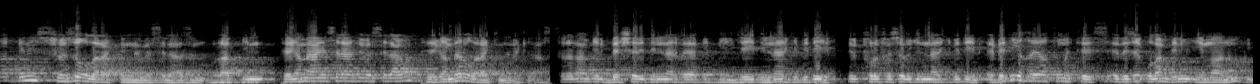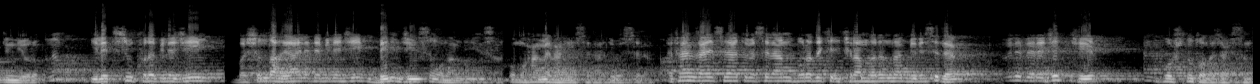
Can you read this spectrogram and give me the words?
Rabbinin sözü olarak dinlemesi lazım. Rabbin Peygamber Aleyhisselatü Vesselam'ın peygamber olarak dinlemek lazım. Sıradan bir beşeri dinler veya bir bilgeyi dinler gibi değil. Bir profesörü dinler gibi değil. Ebedi hayatımı tesis edecek olan benim imanımı dinliyorum. İletişim kurabileceğim, başında hayal edebileceğim benim cinsim olan bir insan. O Muhammed Aleyhisselatü Vesselam. Efendimiz Aleyhisselatü Vesselam'ın buradaki ikramlarından birisi de öyle verecek ki hoşnut olacaksın.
